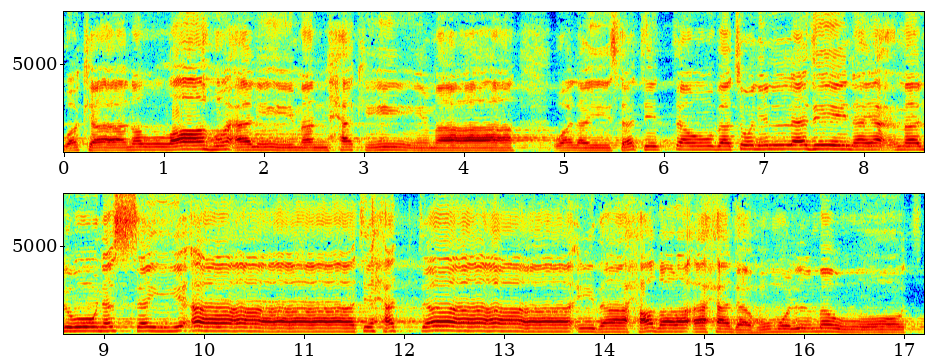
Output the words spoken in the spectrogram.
وكان الله عليما حكيما وليست التوبة للذين يعملون السيئات حتى إذا حضر أحدهم الموت.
